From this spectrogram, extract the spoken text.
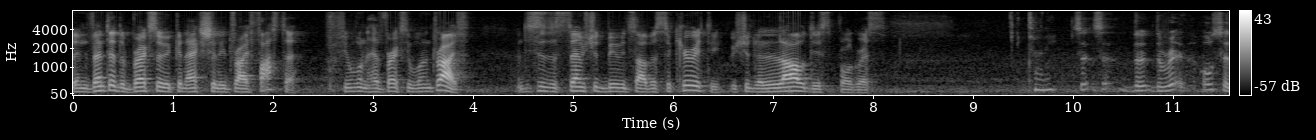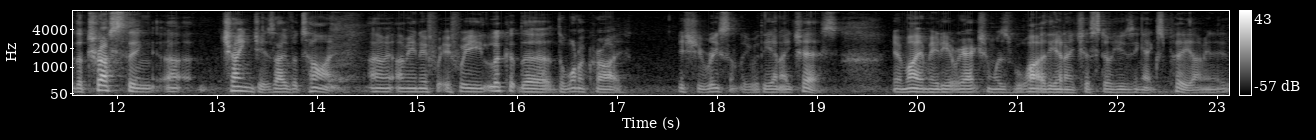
They invented the brakes so you can actually drive faster. If you wouldn't have brakes, you wouldn't drive. And this is the same should be with cybersecurity. We should allow this progress. Tony? So, so the, the, also, the trust thing uh, changes over time. I, I mean, if, if we look at the, the WannaCry issue recently with the NHS, you know, my immediate reaction was, why are the NHS still using XP? I mean,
